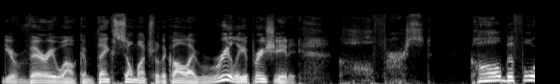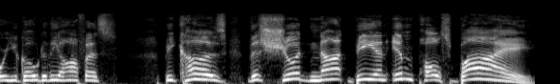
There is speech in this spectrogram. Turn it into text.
You're very welcome. Thanks so much for the call. I really appreciate it. Call first. Call before you go to the office because this should not be an impulse buy.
